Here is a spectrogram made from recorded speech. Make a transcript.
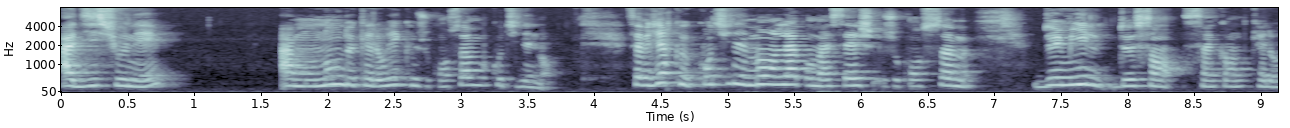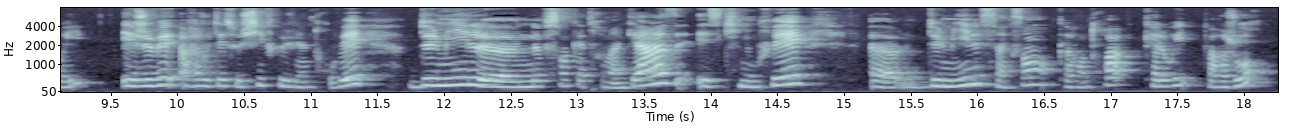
additionner à mon nombre de calories que je consomme quotidiennement. Ça veut dire que continuellement, là pour ma sèche, je consomme 2250 calories et je vais rajouter ce chiffre que je viens de trouver, 2995 et ce qui nous fait 2543 euh, calories par jour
